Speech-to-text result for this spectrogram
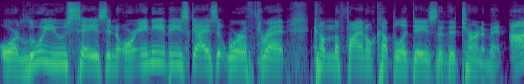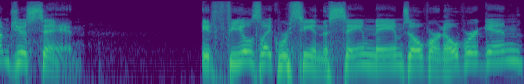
or Louis Oosthuizen or any of these guys that were a threat come the final couple of days of the tournament. I'm just saying, it feels like we're seeing the same names over and over again.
